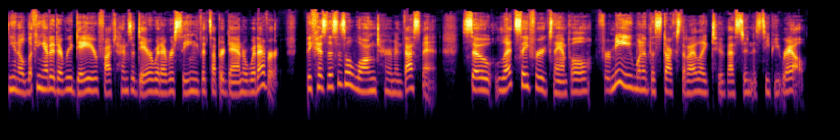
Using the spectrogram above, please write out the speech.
you know, looking at it every day or five times a day or whatever, seeing if it's up or down or whatever, because this is a long term investment. So let's say, for example, for me, one of the stocks that I like to invest in is CP Rail.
